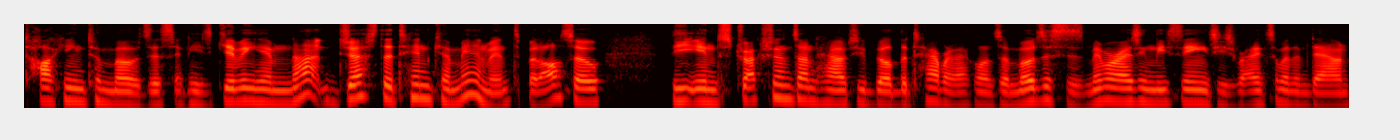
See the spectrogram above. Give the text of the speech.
talking to Moses, and he's giving him not just the Ten Commandments, but also the instructions on how to build the tabernacle. And so Moses is memorizing these things, he's writing some of them down,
